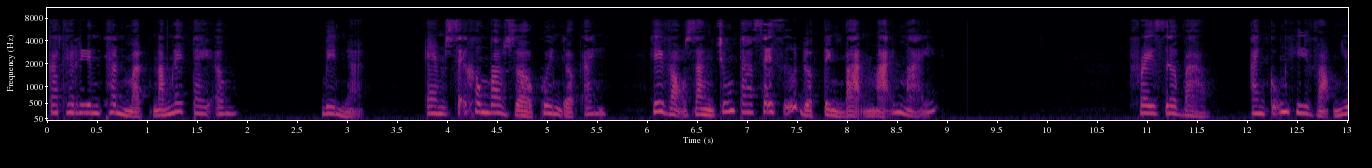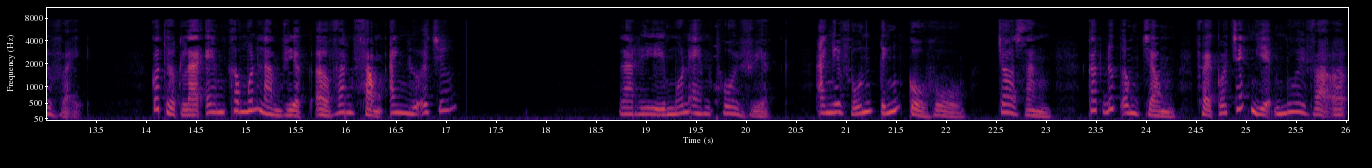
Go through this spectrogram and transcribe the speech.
Catherine thân mật nắm lấy tay ông. Bin à, em sẽ không bao giờ quên được anh. Hy vọng rằng chúng ta sẽ giữ được tình bạn mãi mãi. Fraser bảo, anh cũng hy vọng như vậy. Có thực là em không muốn làm việc ở văn phòng anh nữa chứ? Larry muốn em thôi việc. Anh ấy vốn tính cổ hồ, cho rằng các đức ông chồng phải có trách nhiệm nuôi vợ.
